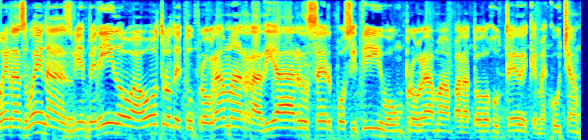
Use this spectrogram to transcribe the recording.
Buenas, buenas, bienvenido a otro de tu programa Radiar Ser Positivo, un programa para todos ustedes que me escuchan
